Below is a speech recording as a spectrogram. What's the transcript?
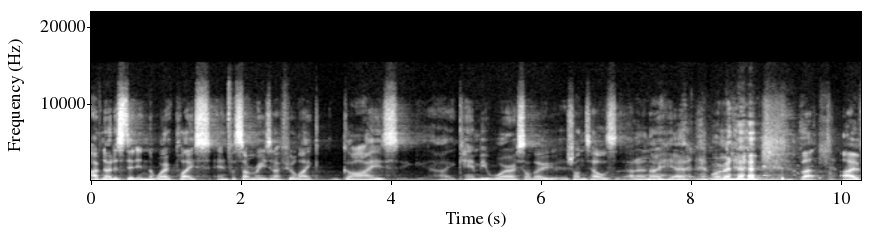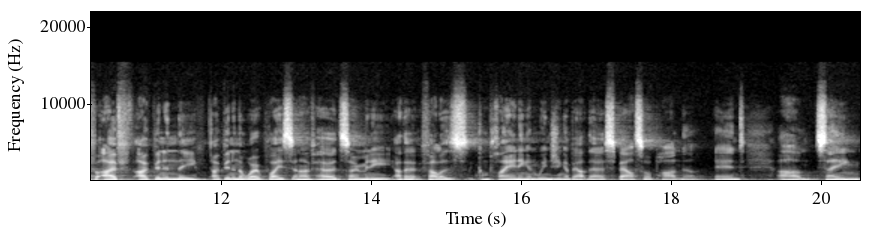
I've noticed it in the workplace, and for some reason, I feel like guys uh, can be worse. Although Chantel's, I don't know, yeah, woman. but I've, I've, I've been in the, I've been in the workplace, and I've heard so many other fellas complaining and whinging about their spouse or partner, and um, saying,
